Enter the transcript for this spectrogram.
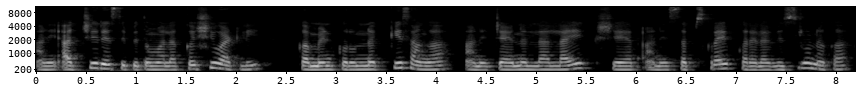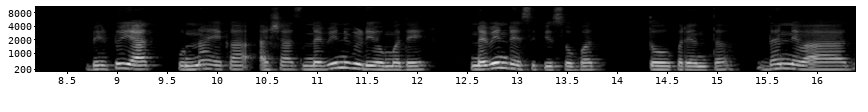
आणि आजची रेसिपी तुम्हाला कशी वाटली कमेंट करून नक्की सांगा. आणि चॅनलला लाईक शेअर आणि सबस्क्राईब करायला विसरू नका. भेटूयात पुन्हा एका अशाच नवीन व्हिडिओमध्ये नवीन रेसिपीसोबत तोपर्यंत धन्यवाद.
